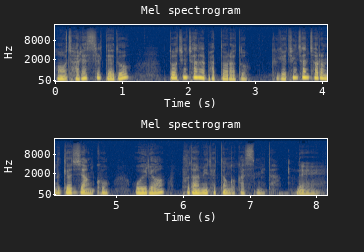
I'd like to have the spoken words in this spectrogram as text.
어, 잘했을 때도 또 칭찬을 받더라도 그게 칭찬처럼 느껴지지 않고 오히려 부담이 됐던 것 같습니다. 네.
